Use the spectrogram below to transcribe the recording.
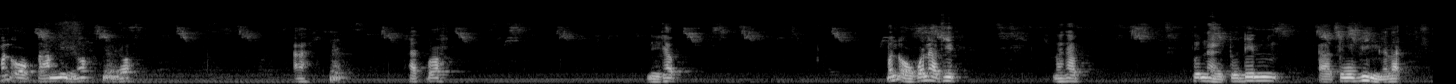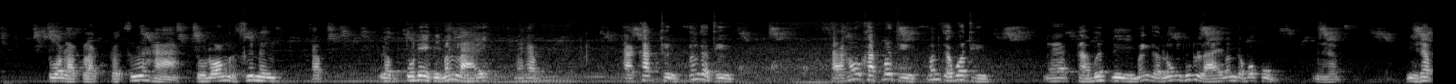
มันออกตามนี้เนาะเนาะอะชัดบ่ นี่ครับ มันออกวันอาทิตย์นะครับเพิ่นให้ตัวเด่นอ่าตัววิ่งนั่นแหละตัวหลักๆก็คือหาตัวร้องก็คือหนึ่งครับแล้วตัวเลขนี่มันหลายนะครับ ถ้าคัดถือมันก็ถือถ้าเขาคัดบ่ถือมันก็บ่าถือนะครับถ้าเบิดนี่มันก็ลงทุนหลายมันก็บ่คุ้มนะครับ นี่ครับ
